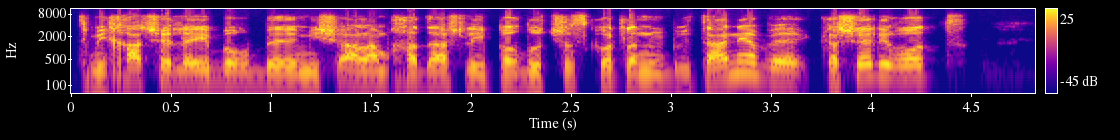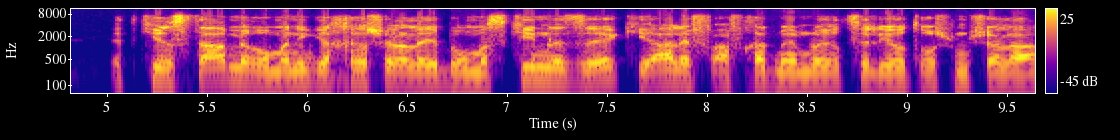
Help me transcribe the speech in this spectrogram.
תמיכה של לייבור במשאל עם חדש להיפרדות של סקוטלנד מבריטניה, וקשה לראות את קיר סטארמר או מנהיג אחר של הלייבור מסכים לזה, כי א', אף אחד מהם לא ירצה להיות ראש ממשלה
